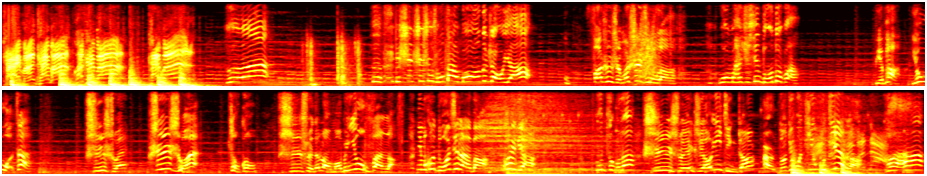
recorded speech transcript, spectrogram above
开门，开门，快开门，开门！境了，我们还是先躲躲吧。别怕，有我在。失水，失水！糟糕，失水的老毛病又犯了，你们快躲起来吧，快点儿！我怎么了？失水只要一紧张，耳朵就会听不见了。啊！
